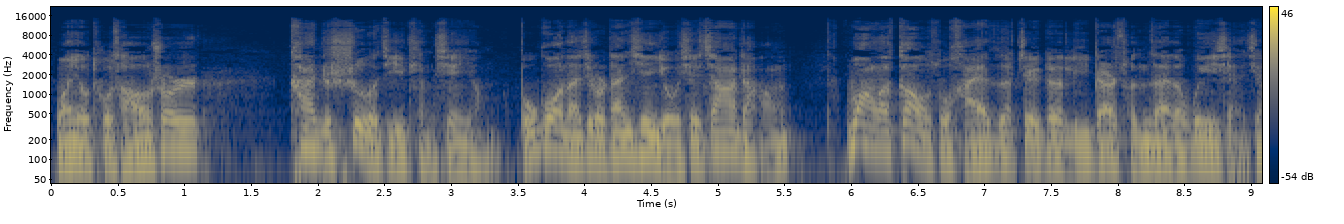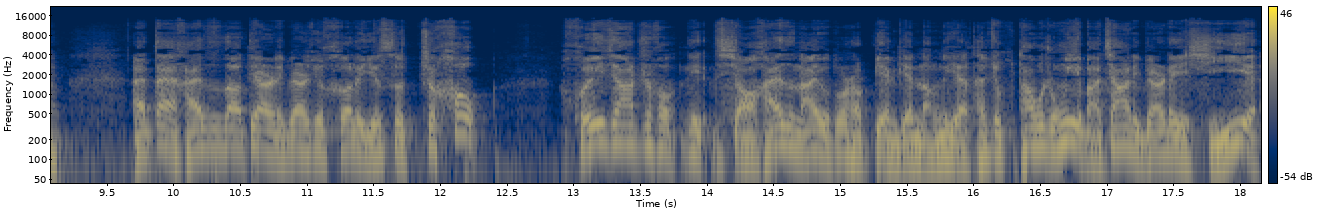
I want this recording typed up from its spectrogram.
网友吐槽说是看着设计挺新颖，不过呢，就是担心有些家长忘了告诉孩子这个里边存在的危险性。哎，带孩子到店里边去喝了一次之后，回家之后，那小孩子哪有多少辨别能力啊？他就他会容易把家里边那洗衣液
